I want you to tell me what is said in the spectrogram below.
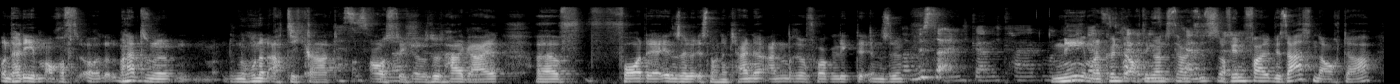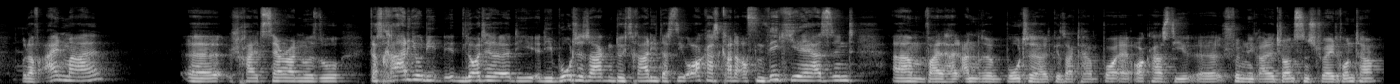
und halt eben auch auf, man hat so eine, eine 180 Grad Aussicht, also total geil. Äh, vor der Insel ist noch eine kleine andere vorgelegte Insel. Man müsste eigentlich gar nicht kajaken. kann Nee, man könnte Tag auch den ganzen Tag sitzen. Auf jeden Fall, wir saßen da auch da und auf einmal äh, schreit Sarah nur so, das Radio, die, die Leute, die, die Boote sagen durchs Radio, dass die Orcas gerade auf dem Weg hierher sind, ähm, weil halt andere Boote halt gesagt haben, boah, äh, Orcas, die äh, schwimmen hier gerade Johnson Strait runter.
